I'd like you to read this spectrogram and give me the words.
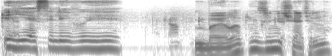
Если вы... Было бы замечательно.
